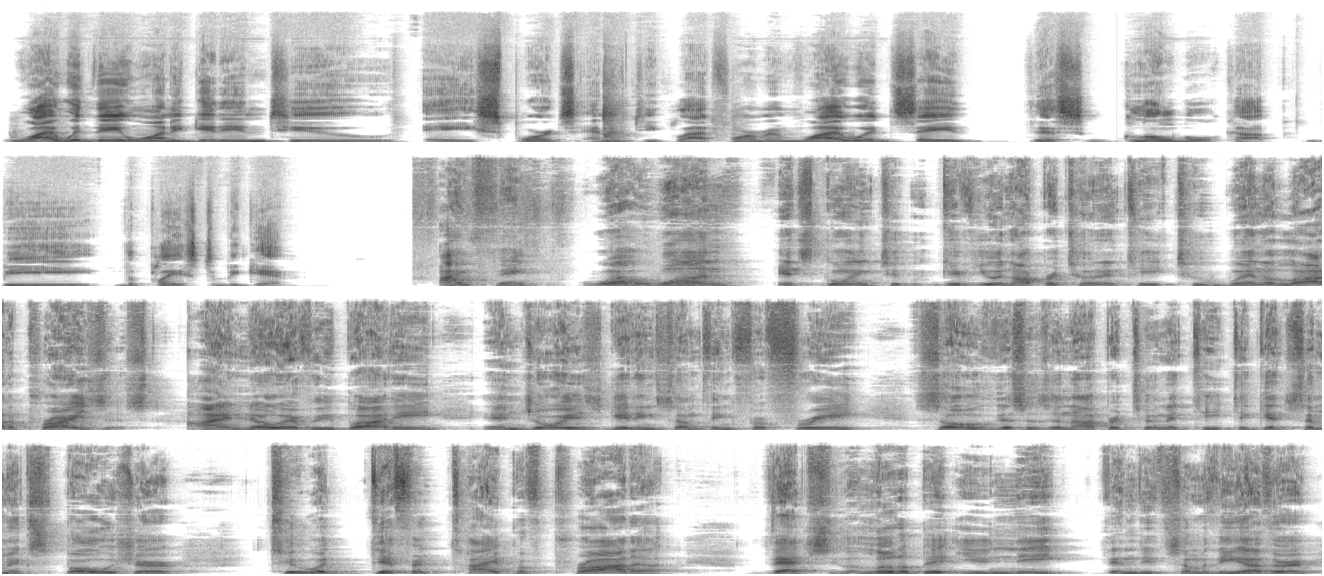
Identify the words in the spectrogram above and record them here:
why would they want to get into a sports NFT platform? And why would, say, this Global Cup be the place to begin? I think, well, one, it's going to give you an opportunity to win a lot of prizes. I know everybody enjoys getting something for free. So this is an opportunity to get some exposure to a different type of product that's a little bit unique than the, some of the other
